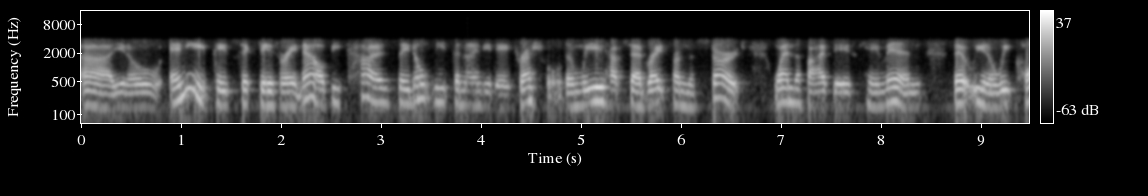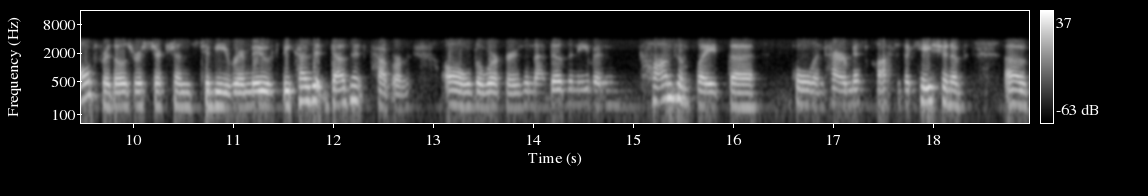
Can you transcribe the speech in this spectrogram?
uh, you know, any paid sick days right now because they don't meet the 90-day threshold. And we have said right from the start, when the five days came in, that you know we called for those restrictions to be removed because it doesn't cover all the workers, and that doesn't even contemplate the whole entire misclassification of of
